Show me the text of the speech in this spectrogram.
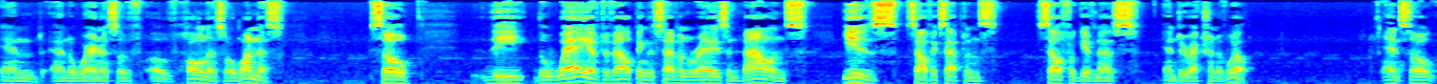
and and awareness of, of wholeness or oneness. So, the the way of developing the seven rays in balance is self acceptance, self forgiveness, and direction of will. And so,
